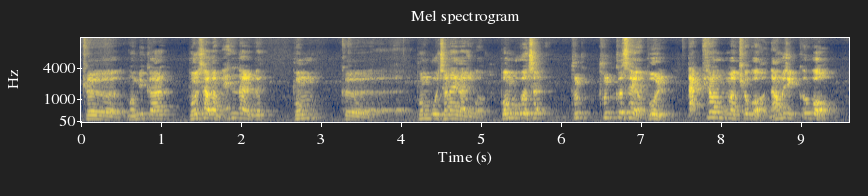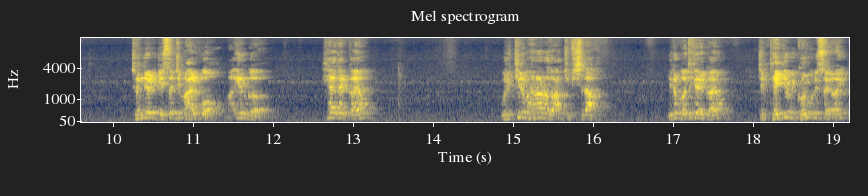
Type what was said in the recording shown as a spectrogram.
그 뭡니까? 본사가 맨날 그 본그 본부 전화해 가지고 본부가 저, 불, 불 끄세요. 불. 딱 필요한 부분만 켜고 나머지 끄고 전열기 쓰지 말고 막 이런 거 해야 될까요? 우리 기름 하나라도 아낍시다. 이런 거 어떻게 될까요? 지금 대기업이 거르고 있어요.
